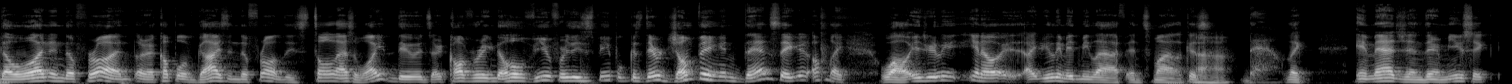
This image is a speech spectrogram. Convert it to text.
the one in the front or a couple of guys in the front these tall ass white dudes are covering the whole view for these people because they're jumping and dancing and i'm like wow it really you know it, it really made me laugh and smile because Uh-huh. damn like imagine their music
